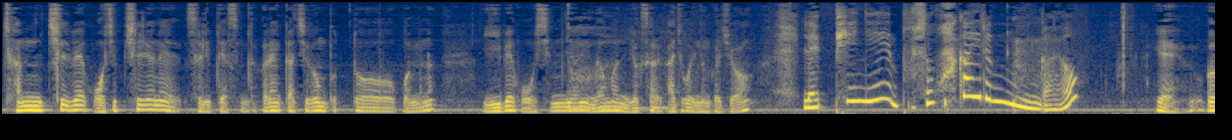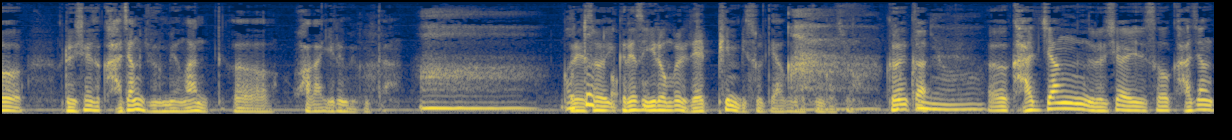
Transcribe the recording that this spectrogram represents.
1757년에 설립됐습니다. 그러니까 지금부터 보면은 250년이 아. 넘은 역사를 가지고 있는 거죠. 레핀이 무슨 화가 이름인가요? 예, 그 러시아에서 가장 유명한 그 화가 이름입니다. 아. 그래서 어떤, 그래서 이름을 레핀 미술대학으로 했던 아, 거죠. 그러니까 어, 가장 러시아에서 가장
